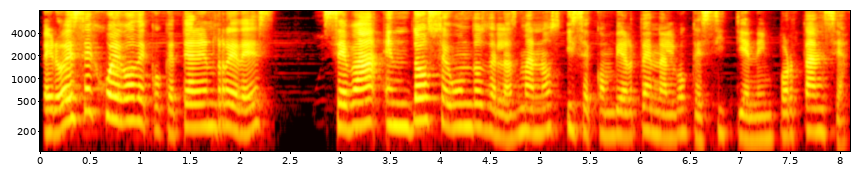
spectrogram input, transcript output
pero ese juego de coquetear en redes se va en dos segundos de las manos y se convierte en algo que sí tiene importancia.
